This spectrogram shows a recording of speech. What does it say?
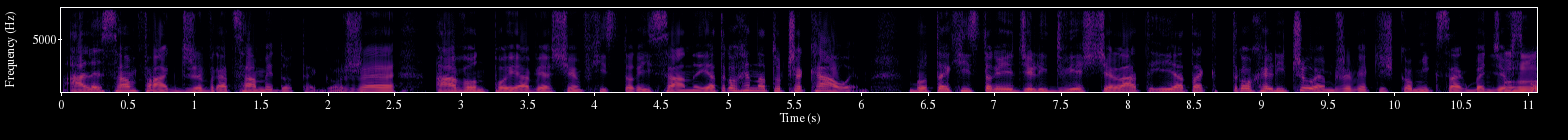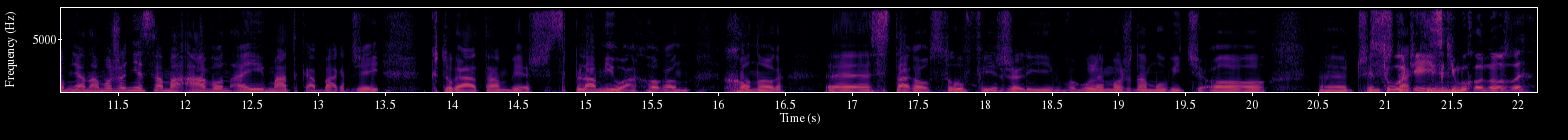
Ale sam fakt, że wracamy do tego, że Avon pojawia się w historii Sany, ja trochę na to czekałem, bo te historie dzieli 200 lat i ja tak trochę liczyłem, że w jakichś komiksach będzie mhm. wspomniana, może nie sama Avon, a jej matka bardziej, która tam, wiesz, splamiła horon, honor e, starosów, jeżeli w ogóle można mówić o e, czymś takim brytyjskim honorze.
